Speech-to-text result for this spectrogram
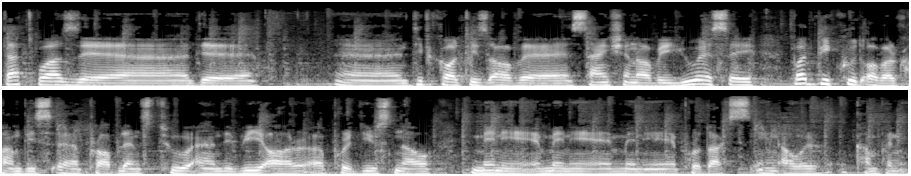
That was the uh, difficulties of uh, sanction of USA, but we could overcome these uh, problems too, and we are uh, produce now many, many, many products in our company.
